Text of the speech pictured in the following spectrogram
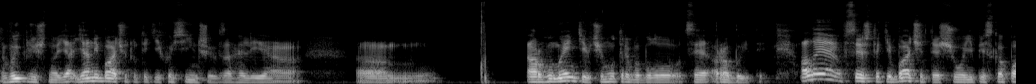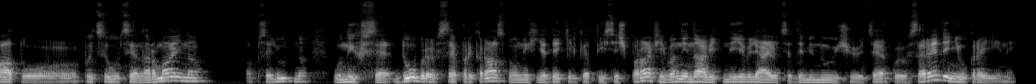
Виключно, я, я не бачу тут якихось інших взагалі е, е, аргументів, чому треба було це робити. Але все ж таки бачите, що єпіскопату ПЦУ це нормально. Абсолютно, у них все добре, все прекрасно. У них є декілька тисяч парафій. Вони навіть не являються домінуючою церквою всередині України,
